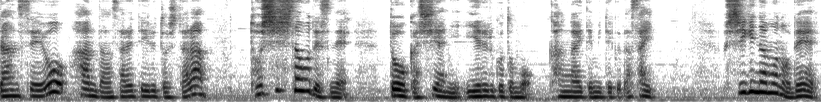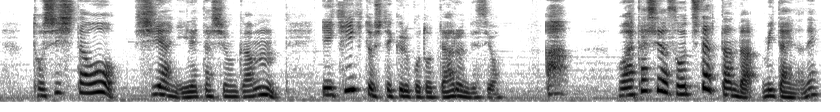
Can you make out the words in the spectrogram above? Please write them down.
男性を判断されているとしたら年下をですねどうか視野に入れることも考えてみてください。不思議なもので年下を視野に入れた瞬間生き生きとしてくることってあるんですよ。あ私はそっちだったんだみたいなね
